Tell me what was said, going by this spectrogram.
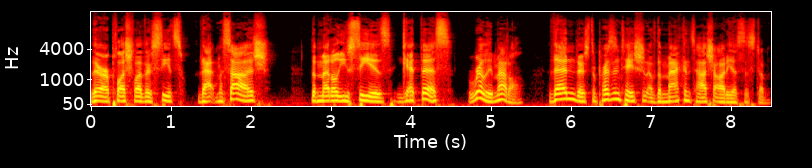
there are plush leather seats that massage. The metal you see is, get this, really metal. Then there's the presentation of the McIntosh audio system.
